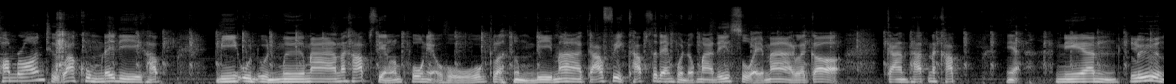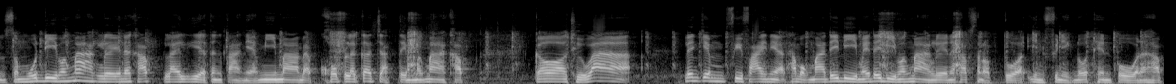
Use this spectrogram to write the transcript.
ความร้อนถือว่าคุมได้ดีครับ มีอุ่นๆมือมานะครับ เสียงลำโพงเนี่ยโอ้โหกระหึ่มดีมากกราฟิกครับแสดงผลออกมาได้สวยมาก แล้วก็การทัดนะครับเนี่ยเนียนลื่นสมูทดีมากๆเลยนะครับรายละเอียดต่างๆเนี่ยมีมาแบบครบแล้วก็จัดเต็มมากๆครับ ก็ถือว่าเล่นเกมฟรีไฟเนี่ยทำออกมาได้ดีไม่ได้ดีมากๆเลยนะครับสำหรับตัว Infinix Note 10 Pro นะครับ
